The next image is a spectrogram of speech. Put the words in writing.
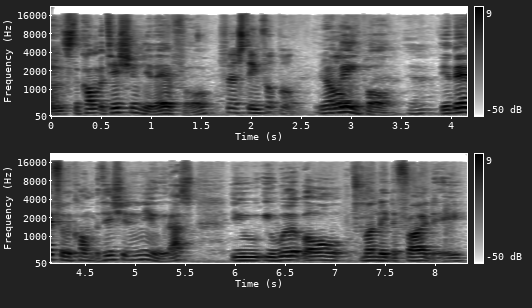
well- it's the competition you're there for. First team football. You know what Well, I mean, Paul? Yeah. You're there for the competition, and you. That's you. You work all Monday to Friday.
